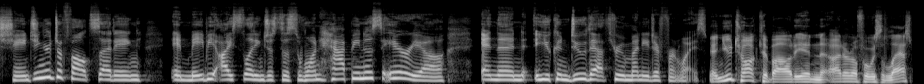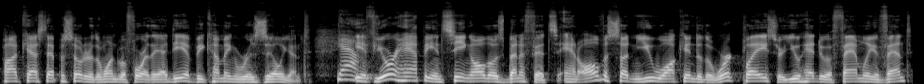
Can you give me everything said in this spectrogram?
changing your default setting and maybe isolating just this one happiness area. And then you can do that through many different ways. and you talked about in, I don't know if it was the last podcast episode or the one before, the idea of becoming resilient. Yeah. If you're happy and seeing all those benefits, and all of a sudden you walk into the workplace or you head to a family event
